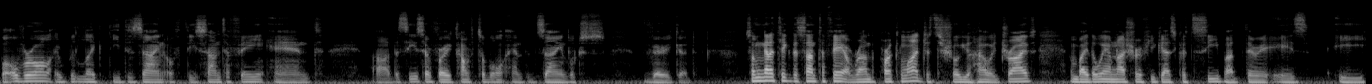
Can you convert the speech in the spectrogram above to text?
But overall i really like the design of the santa fe and uh, the seats are very comfortable and the design looks very good. So i'm going to take the santa fe around the parking lot just to show you how it drives. And by the way i'm not sure if you guys could see but there is a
